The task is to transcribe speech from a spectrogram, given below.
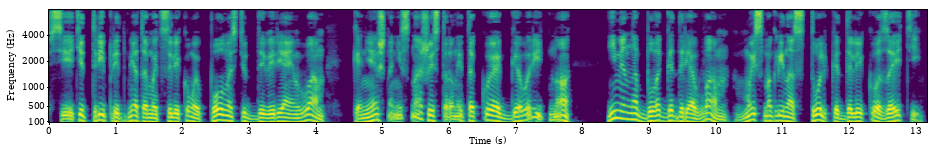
Все эти три предмета мы целиком и полностью доверяем вам. Конечно, не с нашей стороны такое говорить, но именно благодаря вам мы смогли настолько далеко зайти.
